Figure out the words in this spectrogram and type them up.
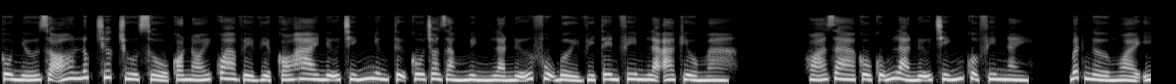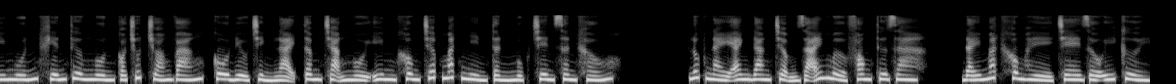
cô nhớ rõ lúc trước Chu Sổ có nói qua về việc có hai nữ chính nhưng tự cô cho rằng mình là nữ phụ bởi vì tên phim là A Kiều mà. Hóa ra cô cũng là nữ chính của phim này. Bất ngờ ngoài ý muốn khiến thương ngôn có chút choáng váng, cô điều chỉnh lại tâm trạng ngồi im không chớp mắt nhìn tần mục trên sân khấu. Lúc này anh đang chậm rãi mở phong thư ra. Đáy mắt không hề che giấu ý cười.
